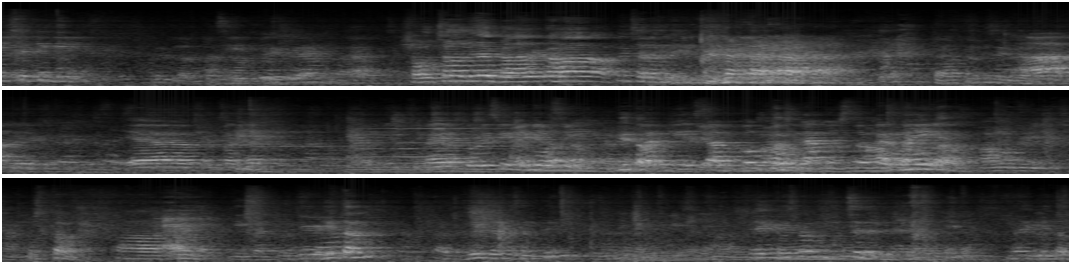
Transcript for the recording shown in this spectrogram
इच्छति शौचालय गायकः अपि चलति थोड़ी सी सबको कुछ ना कुछ तो करना ही है। उत्तमं गीतं। द्विजनाः सन्ति एकगीतं गीतं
